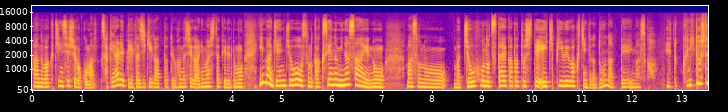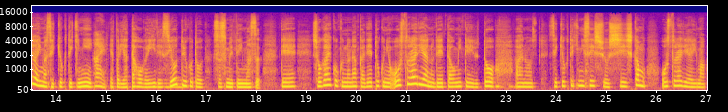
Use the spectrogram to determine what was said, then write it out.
あのワクチン接種がこう、まあ、避けられていた時期があったという話がありましたけれども今現状その学生の皆さんへの,、まあそのまあ、情報の伝え方として HPV ワクチンというのはどうなっていますか？えっと、国としては今積極的にやっぱりやった方がいいですよということを進めています。で諸外国の中で特にオーストラリアのデータを見ていると、あの積極的に接種をししかもオーストラリア今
